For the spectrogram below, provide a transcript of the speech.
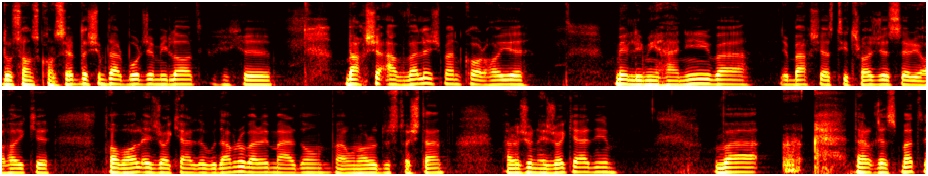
دو سانس کنسرت داشتیم در برج میلاد که بخش اولش من کارهای ملی میهنی و یه بخشی از تیتراژ سریال هایی که تا به حال اجرا کرده بودم رو برای مردم و اونها رو دوست داشتن براشون اجرا کردیم. و در قسمت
